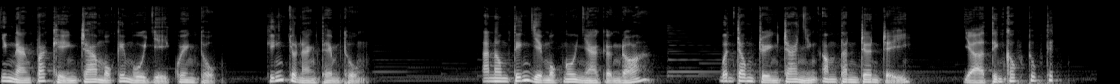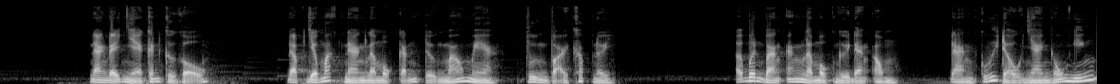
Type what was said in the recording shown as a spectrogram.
Nhưng nàng phát hiện ra một cái mùi vị quen thuộc, Khiến cho nàng thèm thuồng. Anh ông tiến về một ngôi nhà gần đó Bên trong truyền ra những âm thanh rên rỉ Và tiếng khóc thúc thích Nàng đẩy nhẹ cánh cửa gỗ, Đập vào mắt nàng là một cảnh tượng máu me Vương vãi khắp nơi. Ở bên bàn ăn là một người đàn ông Đang cúi đầu nhai ngấu nghiến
